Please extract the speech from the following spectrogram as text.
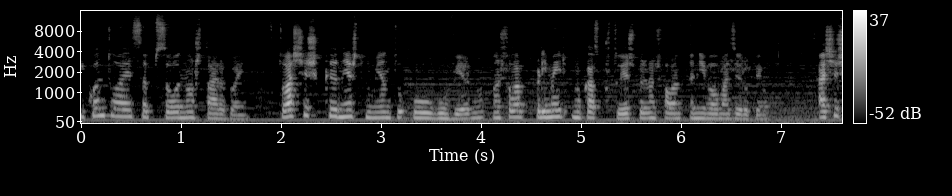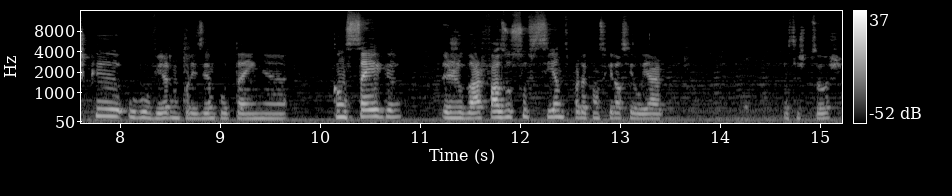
E quanto a essa pessoa não estar bem, tu achas que neste momento o governo, vamos falar primeiro no caso português, depois vamos falar a nível mais europeu. Achas que o governo, por exemplo, tem, eh, consegue ajudar, faz o suficiente para conseguir auxiliar essas pessoas?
